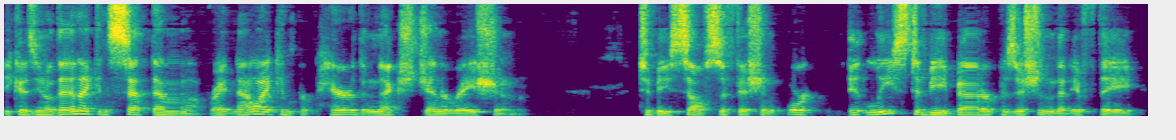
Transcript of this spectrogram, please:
Because you know, then I can set them up, right? Now I can prepare the next generation to be self-sufficient or at least to be better positioned that if they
